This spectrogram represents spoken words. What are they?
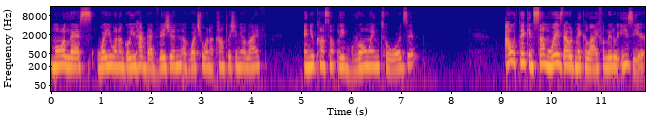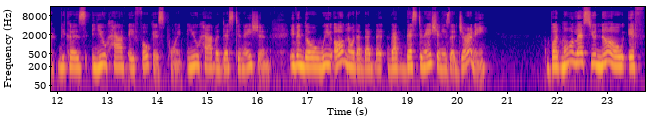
more or less where you want to go. You have that vision of what you want to accomplish in your life, and you're constantly growing towards it. I would think in some ways that would make life a little easier because you have a focus point, you have a destination. Even though we all know that that, that, that destination is a journey, but more or less you know if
